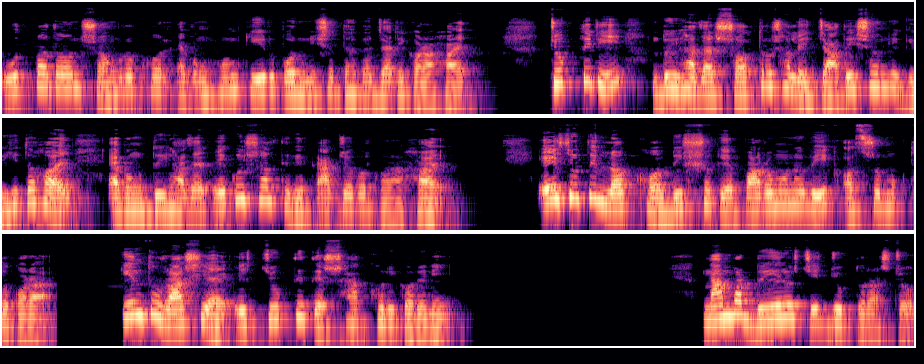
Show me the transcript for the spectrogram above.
উৎপাদন, সংরক্ষণ এবং হুমকির উপর নিষেধাজ্ঞা জারি করা হয়। চুক্তিটি দুই হাজার সতেরো সালে জাতিসংঘে গৃহীত হয় এবং দুই হাজার একুশ সাল থেকে কার্যকর করা হয়। এই চুক্তির লক্ষ্য বিশ্বকে পারমাণবিক অস্ত্রমুক্ত করা। কিন্তু রাশিয়া এই চুক্তিতে স্বাক্ষরই করেনি। নাম্বার দুইয়ে রয়েছে যুক্তরাষ্ট্র।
